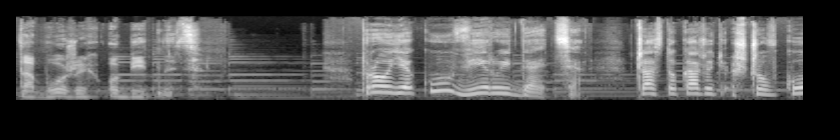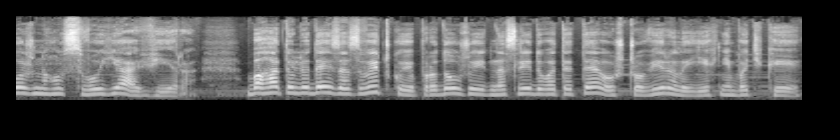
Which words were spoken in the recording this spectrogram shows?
та Божих обітниць. Про яку віру йдеться? Часто кажуть, що в кожного своя віра. Багато людей за звичкою продовжують наслідувати те, у що вірили їхні батьки,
